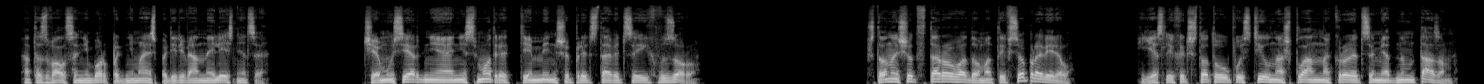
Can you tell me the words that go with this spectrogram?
— отозвался Небор, поднимаясь по деревянной лестнице. «Чем усерднее они смотрят, тем меньше представится их взору». «Что насчет второго дома, ты все проверил? Если хоть что-то упустил, наш план накроется медным тазом».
